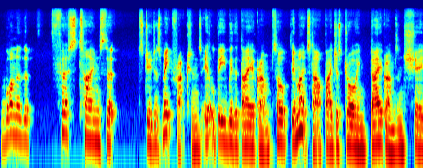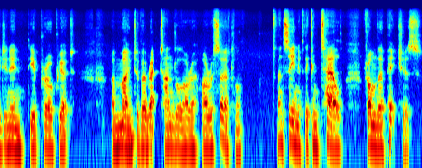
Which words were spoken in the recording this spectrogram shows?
one of the first times that students meet fractions, it'll be with a diagram. So they might start off by just drawing diagrams and shading in the appropriate amount of a rectangle or a, or a circle and seeing if they can tell from the pictures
